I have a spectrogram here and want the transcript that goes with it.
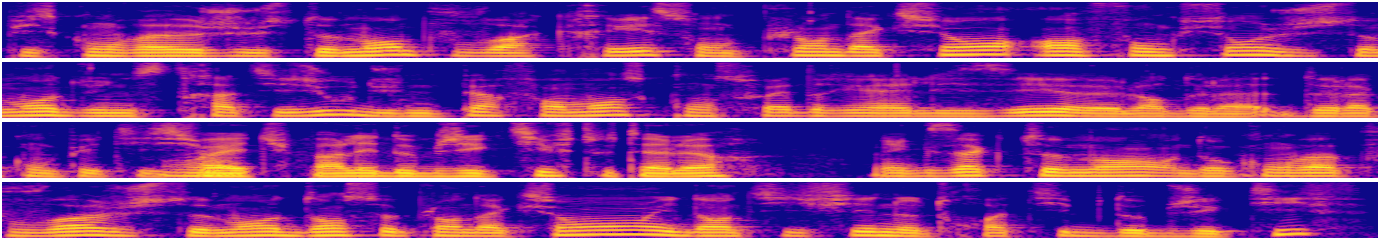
puisqu'on va justement pouvoir créer son plan d'action en fonction justement d'une stratégie ou d'une performance qu'on souhaite réaliser euh, lors de la, de la compétition. Ouais, tu parlais d'objectifs tout à l'heure. Exactement, donc on va pouvoir justement dans ce plan d'action identifier nos trois types d'objectifs.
